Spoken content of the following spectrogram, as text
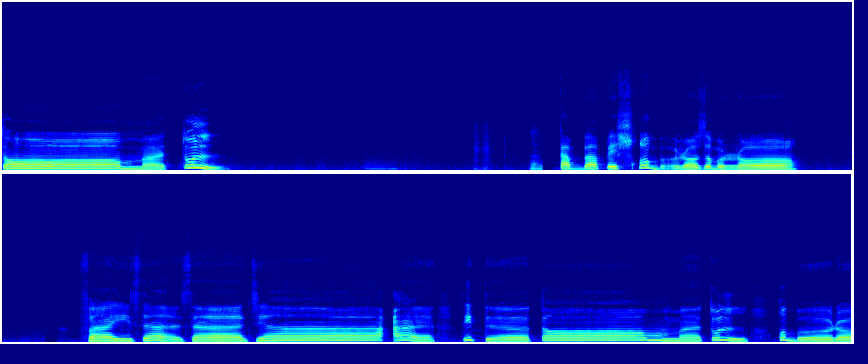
তমাতুল তাব্বা পেশকুব র জবর র ফাইজা জাআতিত তমাতুল কুবরা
